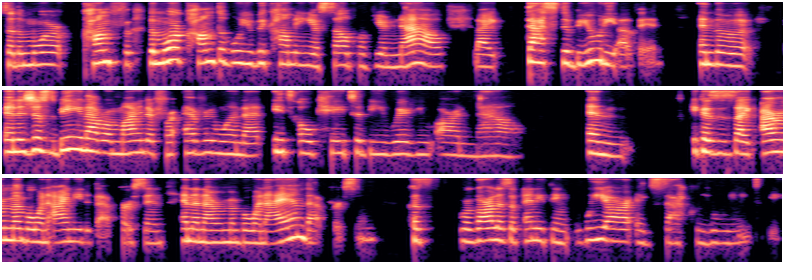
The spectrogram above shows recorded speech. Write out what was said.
So the more comfort the more comfortable you become in yourself of your now, like that's the beauty of it. And the and it's just being that reminder for everyone that it's okay to be where you are now. And because it's like I remember when I needed that person, and then I remember when I am that person. Because regardless of anything, we are exactly who we need to be.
